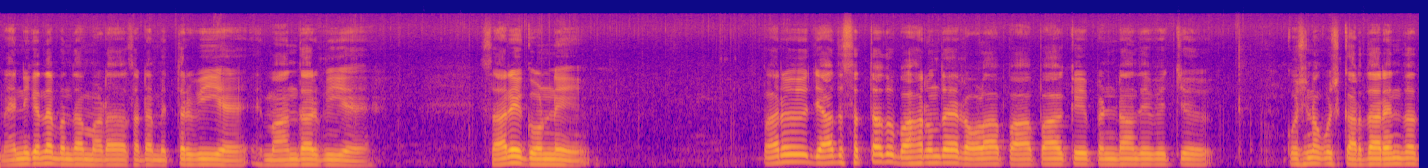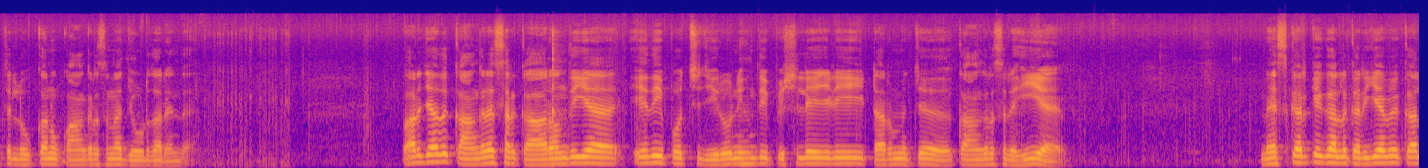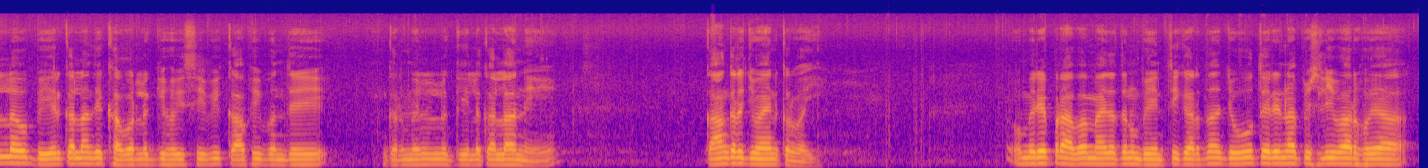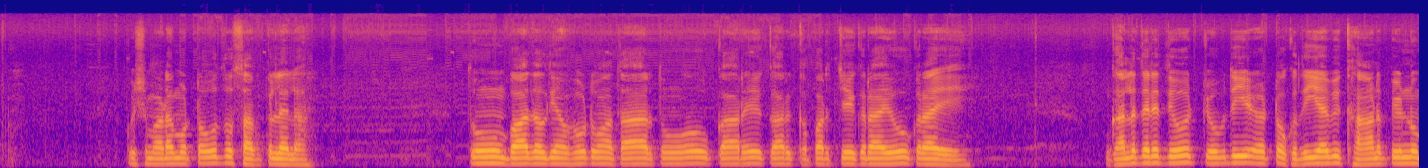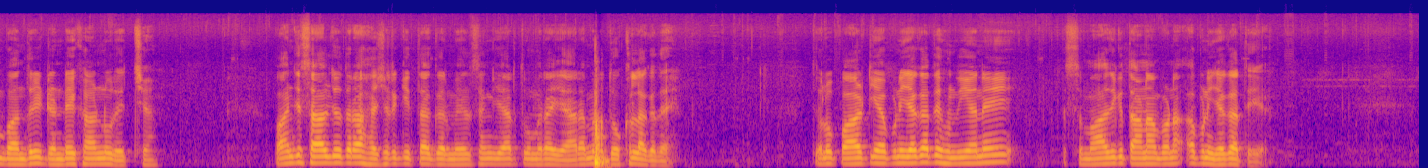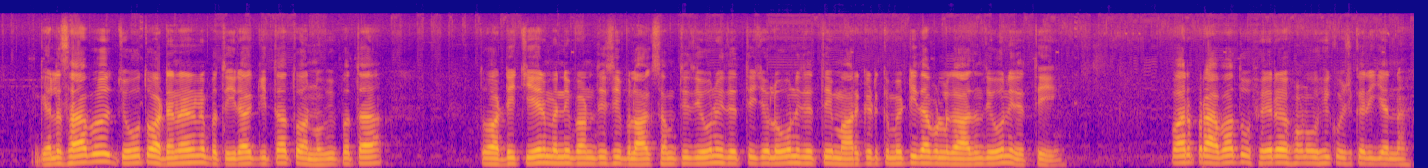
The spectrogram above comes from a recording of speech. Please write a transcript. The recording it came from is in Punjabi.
ਮੈਂ ਨਹੀਂ ਕਹਿੰਦਾ ਬੰਦਾ ਮਾੜਾ ਸਾਡਾ ਮਿੱਤਰ ਵੀ ਹੈ ਇਮਾਨਦਾਰ ਵੀ ਹੈ ਸਾਰੇ ਗੁਣ ਨੇ। ਪਰ ਜਦ ਸੱਤਾ ਤੋਂ ਬਾਹਰ ਹੁੰਦਾ ਹੈ, ਰੌਲਾ ਪਾ ਪਾ ਕੇ ਪਿੰਡਾਂ ਦੇ ਵਿੱਚ ਕੁਛ ਨਾ ਕੁਛ ਕਰਦਾ ਰਹਿੰਦਾ ਤੇ ਲੋਕਾਂ ਨੂੰ ਕਾਂਗਰਸ ਨਾਲ ਜੋੜਦਾ ਰਹਿੰਦਾ ਪਰ ਜਦ ਕਾਂਗਰਸ ਸਰਕਾਰ ਆਉਂਦੀ ਹੈ, ਇਹਦੀ ਪੁੱਛ ਜ਼ੀਰੋ ਨਹੀਂ ਹੁੰਦੀ। ਪਿਛਲੇ ਜਿਹੜੀ ਟਰਮ 'ਚ ਕਾਂਗਰਸ ਰਹੀ ਹੈ, ਮੈਂ ਇਸ ਕਰਕੇ ਗੱਲ ਕਰੀ ਹੈ ਵੀ ਕੱਲ ਬੇਰ ਕਲਾਂ ਦੀ ਖਬਰ ਲੱਗੀ ਹੋਈ ਸੀ ਵੀ ਕਾਫੀ ਬੰਦੇ ਗਰਮਿਲ ਗਿੱਲ ਕਲਾ ਨੇ ਕਾਂਗਰਸ ਜੁਆਇਨ ਕਰਵਾਈ। ਉਹ ਮੇਰੇ ਭਰਾਵਾ, ਮੈਂ ਤਾਂ ਤੈਨੂੰ ਬੇਨਤੀ ਕਰਦਾ, ਜੋ ਤੇਰੇ ਨਾਲ ਪਿਛਲੀ ਵਾਰ ਹੋਇਆ, ਕੁਛ ਮਾੜਾ ਮੋਟਾ ਉਹ ਤੋਂ ਸਬਕ ਲੈ ਲਾ। ਤੂੰ ਬਾਦਲ ਦੀਆਂ ਫੋਟੋਆਂ ਤਾਰ ਤੂੰ ਉਹ ਕਰ ਇਹ ਕਰ ਪਰਚੇ ਕਰਾਏ ਉਹ ਕਰਾਏ। ਗੱਲ ਤੇਰੇ ਤੇ ਉਹ ਚੁੱਭਦੀ ਅ, ਢੁਕਦੀ ਆ ਵੀ ਖਾਣ ਪੀਣ ਨੂੰ ਬਾਂਦਰੀ ਡੰਡੇ ਖਾਣ ਨੂੰ ਰਿੱਛ। 5 ਸਾਲ ਜੋ ਤੇਰਾ ਹਸ਼ਰ ਕੀਤਾ ਗਰਮੇਲ ਸਿੰਘ ਯਾਰ ਤੂੰ ਮੇਰਾ ਯਾਰ ਆ ਮੈਨੂੰ ਦੁੱਖ ਲੱਗਦਾ ਹੈ। ਚਲੋ ਪਾਰਟੀਆਂ ਆਪਣੀ ਜਗ੍ਹਾ ਤੇ ਹੁੰਦੀਆਂ ਨੇ ਸਮਾਜਿਕ ਤਾਣਾ ਬਣਾ ਆਪਣੀ ਜਗ੍ਹਾ ਤੇ ਆ। ਗਿੱਲ ਸਾਹਿਬ ਜੋ ਤੁਹਾਡੇ ਨਾਲ ਇਹਨੇ ਬਤੀਰਾ ਕੀਤਾ ਤੁਹਾਨੂੰ ਵੀ ਪਤਾ ਤੁਹਾਡੀ ਚੇਅਰਮੈਨ ਨਹੀਂ ਬਣਦੀ ਸੀ, ਬਲਾਕ ਸੰਮਤੀ ਦੀ ਉਹ ਨਹੀਂ ਦਿੱਤੀ, ਚਲੋ ਉਹ ਨਹੀਂ ਦਿੱਤੀ ਮਾਰਕੀਟ ਕਮੇਟੀ ਦਾ ਲਗਾ ਦਿੰਦੇ, ਉਹ ਨਹੀਂ ਦਿੱਤੀ। ਪਰ ਭਰਾਵਾ ਤੂੰ ਫਿਰ ਹੁਣ ਉਹੀ ਕੁਝ ਕਰੀ ਜਾਂਦਾ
